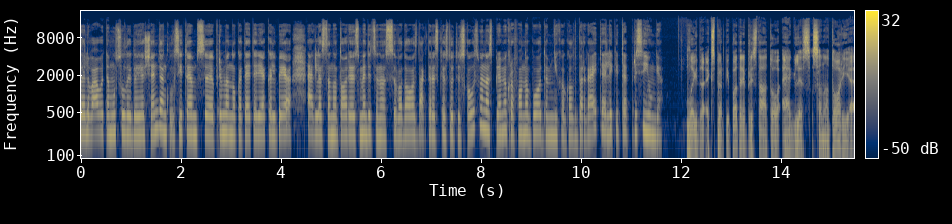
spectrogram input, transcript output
dalyvavote mūsų laidoje šiandien. Klausytojams e, primenu kad eteryje kalbėjo eglės sanatorijos medicinos vadovas daktaras kęstutis skausminas prie mikrofono buvo dominyka goldbergaitė. Likite prisijungę. Laidą ekspertai patarė pristato Eglės sanatorija.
